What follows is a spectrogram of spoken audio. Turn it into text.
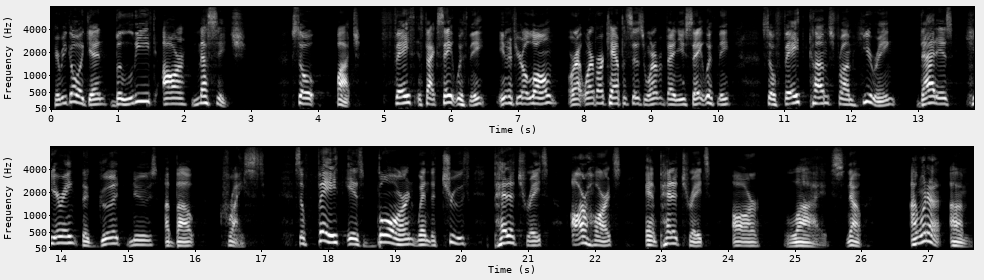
here we go again, believed our message? So watch. Faith, in fact, say it with me even if you're alone or at one of our campuses or one of our venues, say it with me. So faith comes from hearing, that is, hearing the good news about Christ. So faith is born when the truth penetrates our hearts and penetrates our lives. Now, I want to um,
